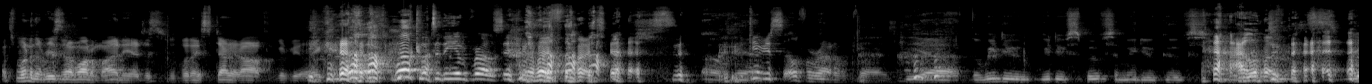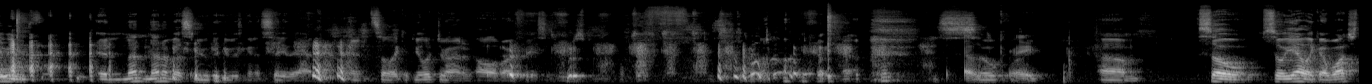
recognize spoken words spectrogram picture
that's one of the reasons I want him on here. Just when I started off, I'm gonna be like, "Welcome to the Improv Cinema podcast." Oh man. Give yourself a round of applause. yeah, uh, the, we do we do spoofs and we do goofs. I love that. And none, none of us knew that he was going to say that. And so, like, if you looked around at all of our faces, we were just like, what the fuck is going on right now? It's That was so great. funny. Um, so, so yeah, like I watched,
